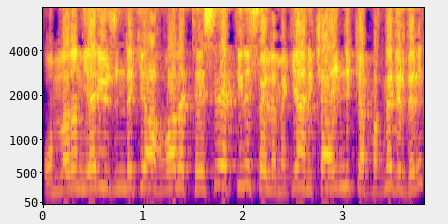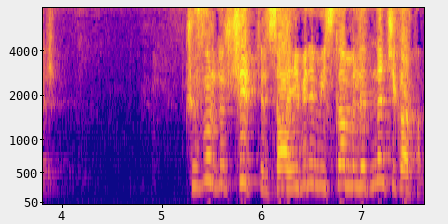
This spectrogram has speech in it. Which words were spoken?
onların yeryüzündeki ahvale tesir ettiğini söylemek yani kahinlik yapmak nedir dedik? Küfürdür, şirktir. Sahibini İslam milletinden çıkartan.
